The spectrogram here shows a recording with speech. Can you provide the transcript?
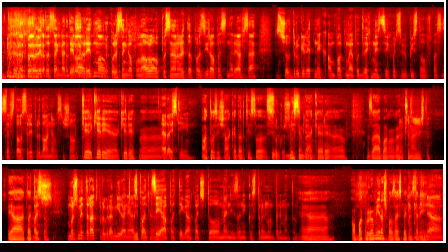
Prvo leto sem ga delal redno, potem sem ga ponavljal, potem sem eno leto pauziral, pa sem naredil vse. Pa sem šel v drugi letnik, ampak me je po dveh mesecih, pač sem bil pistov, pa sem se vstal sredi predanja, pa sem šel. Kjer, kjer je, kjer je uh, RIT. A to si šaka, da tisto, si, mislim, da je ker uh, zajabano, ne? Računalništvo. Ja, to je Pač, tisto. moraš imeti rad programiranje, jaz pa Itak, ja. C-a, pa tega pač to meni za neko strojno opremo. tam. Ja, ja. Ampak programiraš pa zdaj spletne strani. Ja,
